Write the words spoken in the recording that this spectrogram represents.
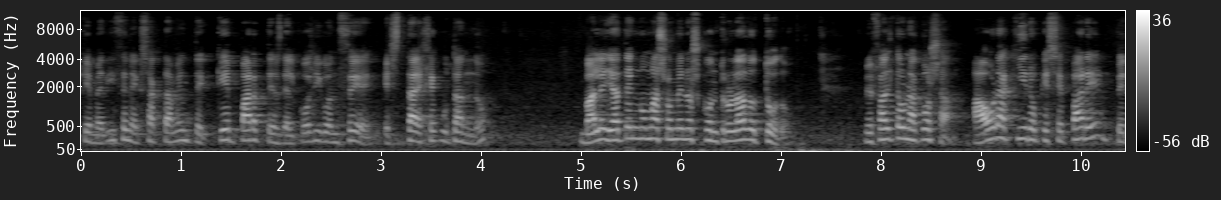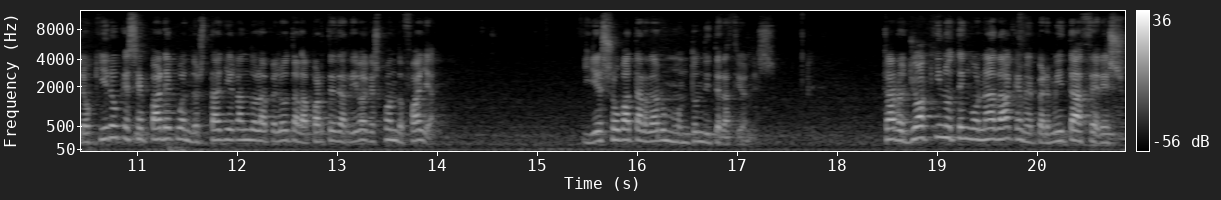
que me dicen exactamente qué partes del código en C está ejecutando, ¿vale? Ya tengo más o menos controlado todo. Me falta una cosa, ahora quiero que se pare, pero quiero que se pare cuando está llegando la pelota a la parte de arriba, que es cuando falla. Y eso va a tardar un montón de iteraciones. Claro, yo aquí no tengo nada que me permita hacer eso.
